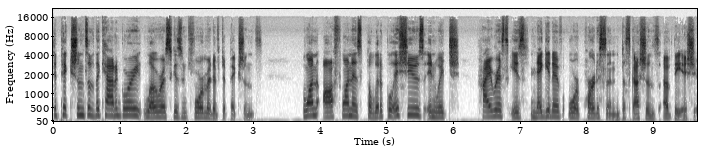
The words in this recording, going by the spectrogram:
depictions of the category. Low risk is informative depictions. One off one is political issues, in which high risk is negative or partisan discussions of the issue,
